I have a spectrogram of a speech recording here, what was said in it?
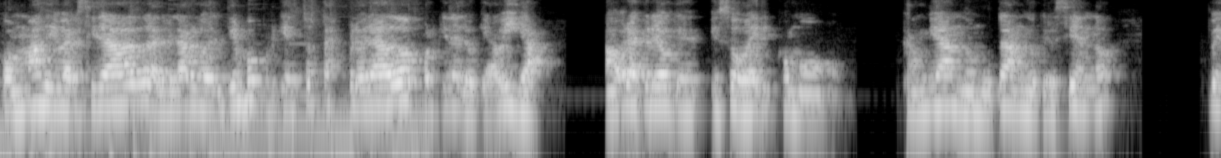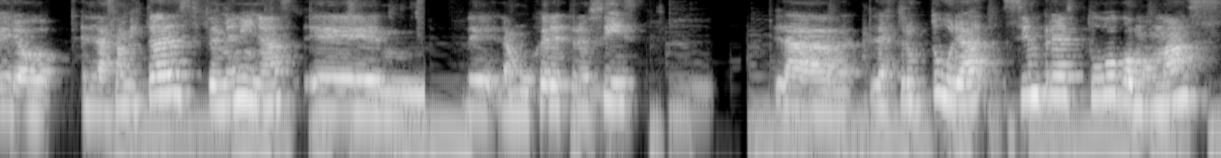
con más diversidad a lo largo del tiempo, porque esto está explorado porque era lo que había. Ahora creo que eso va a ir como cambiando, mutando, creciendo, pero en las amistades femeninas em, de la mujer heterosis, la, la estructura siempre estuvo como más,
